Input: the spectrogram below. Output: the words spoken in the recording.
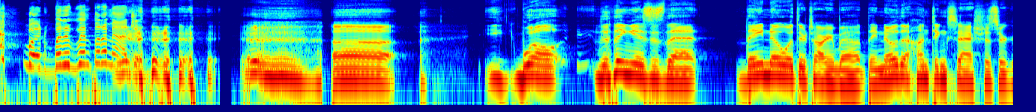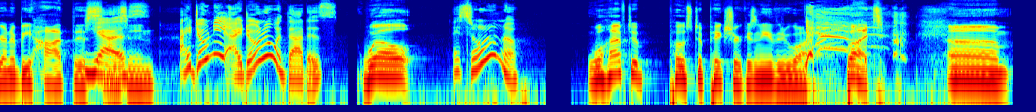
but but but imagine. Well, the thing is, is that they know what they're talking about. They know that hunting sashes are going to be hot this yes. season. I don't. I don't know what that is. Well, I still don't know. We'll have to post a picture because neither do I. but um,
